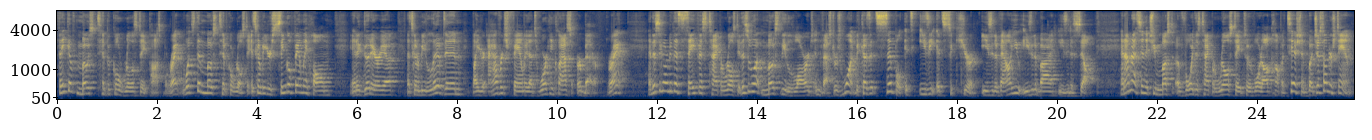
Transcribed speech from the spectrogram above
Think of most typical real estate possible, right? What's the most typical real estate? It's going to be your single family home in a good area that's going to be lived in by your average family that's working class or better, right? And this is going to be the safest type of real estate. This is what most of the large investors want because it's simple, it's easy, it's secure, easy to value, easy to buy, easy to sell. And I'm not saying that you must avoid this type of real estate to avoid all competition, but just understand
